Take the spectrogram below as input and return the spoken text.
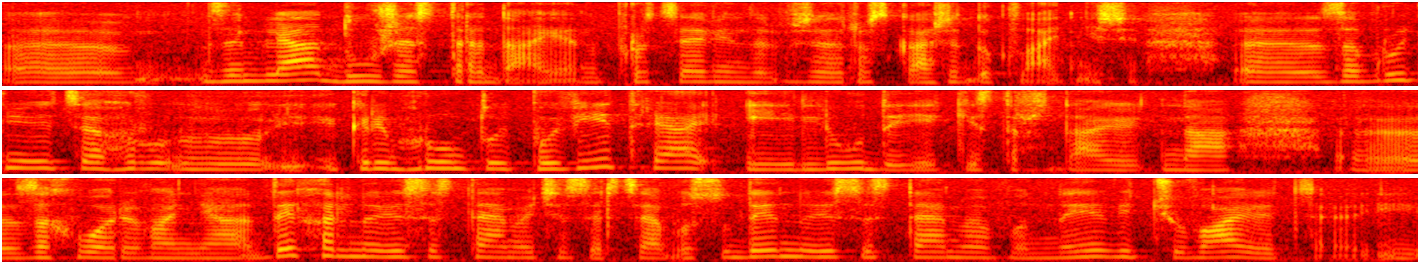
е, земля дуже страдає. Про це він вже розкаже докладніше. Е, Забруднюється е, крім ґрунту повітря, і люди, які страждають на е, захворювання дихальної системи чи серцево-судинної системи, вони відчувають це. І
